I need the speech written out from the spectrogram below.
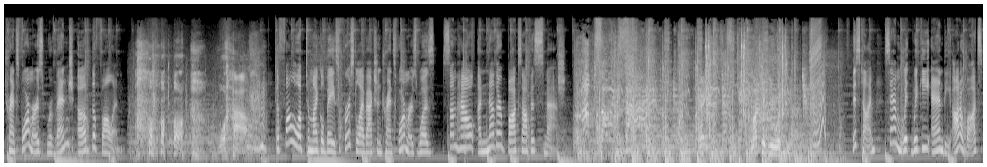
Transformers Revenge of the Fallen. Wow. The follow up to Michael Bay's first live action Transformers was somehow another box office smash. i'm so Hey, I'm not taking you with me. This time, Sam Witwicky and the Autobots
